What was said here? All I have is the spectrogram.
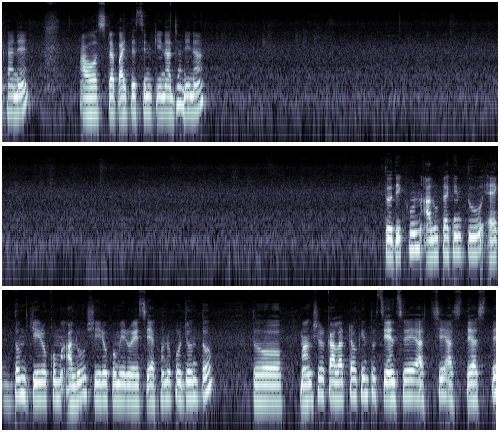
এখানে। আওয়াজটা পাইতেছেন কি না জানি না। তো দেখুন, আলুটা কিন্তু একদম যেরকম আলু সেই রকমই রয়েছে এখনও পর্যন্ত। তো মাংসের কালারটাও কিন্তু চেঞ্জ হয়ে আসছে আস্তে আস্তে।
